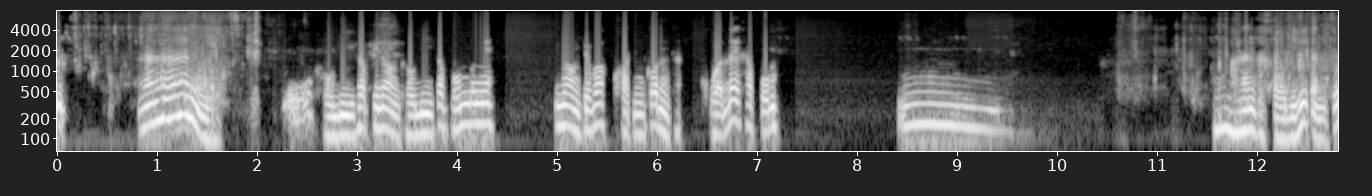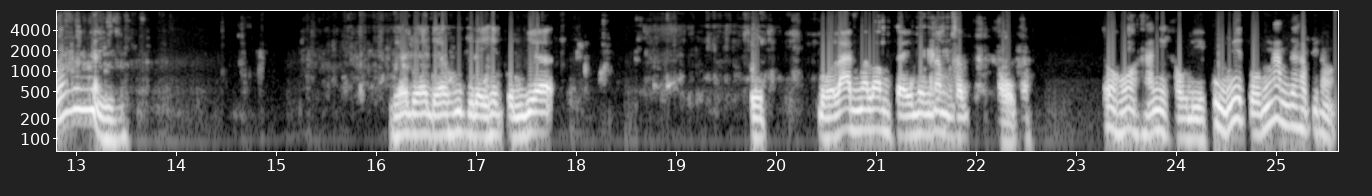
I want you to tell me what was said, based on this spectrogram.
อึ๊บอ่าน เขาดีครับพี่น้องเขาดีครับผมเป็นไงพี่น้องจะว่าขวัญก้นขวดเลยครับ ผม อืมมันก็เขาดีกันตัวนั้นเดี๋ยวเดี๋ยวเดี๋ยวผมจะได้เห็ดเป็นเยอะสูตรโบราณมาลองใส่เบิ่งน้ำครับเขาก็ต้องหัวอาหารนี่เขาดีกุ้งนี่ตัวงามเลยครับพี่น้อง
